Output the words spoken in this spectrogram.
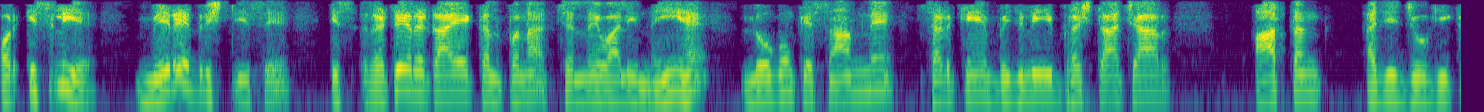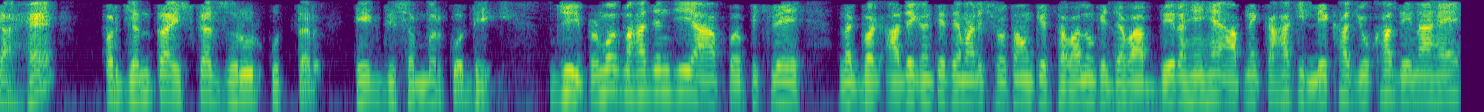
और इसलिए मेरे दृष्टि से इस रटे रटाए कल्पना चलने वाली नहीं है। लोगों के सामने सड़कें, बिजली, भ्रष्टाचार, आतंक अजीत जोगी का है और जनता इसका ज़रूर उत्तर एक दिसंबर को देगी। जी, प्रमोद महाजन जी, आप पिछले लगभग आधे घंटे से हमारे श्रोताओं के सवालों के जवाब दे रहे हैं। आपने कहा कि लेखा जोखा देना है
